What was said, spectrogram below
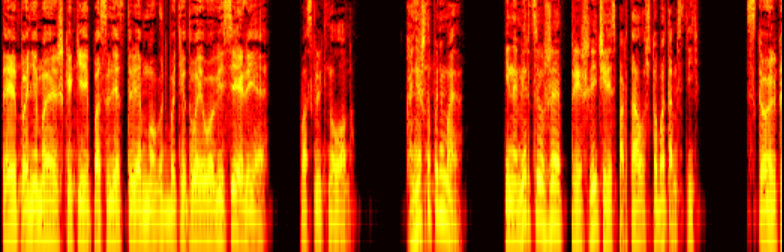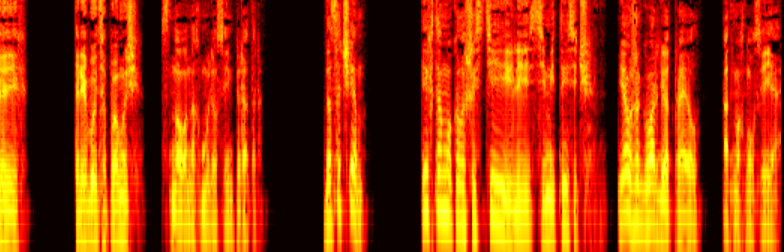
«Ты понимаешь, какие последствия могут быть у твоего веселья?» — воскликнул он. «Конечно, понимаю. Иномерцы уже пришли через портал, чтобы отомстить». «Сколько их?» «Требуется помощь?» — снова нахмурился император. «Да зачем? Их там около шести или семи тысяч. Я уже гвардию отправил», — отмахнулся я.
